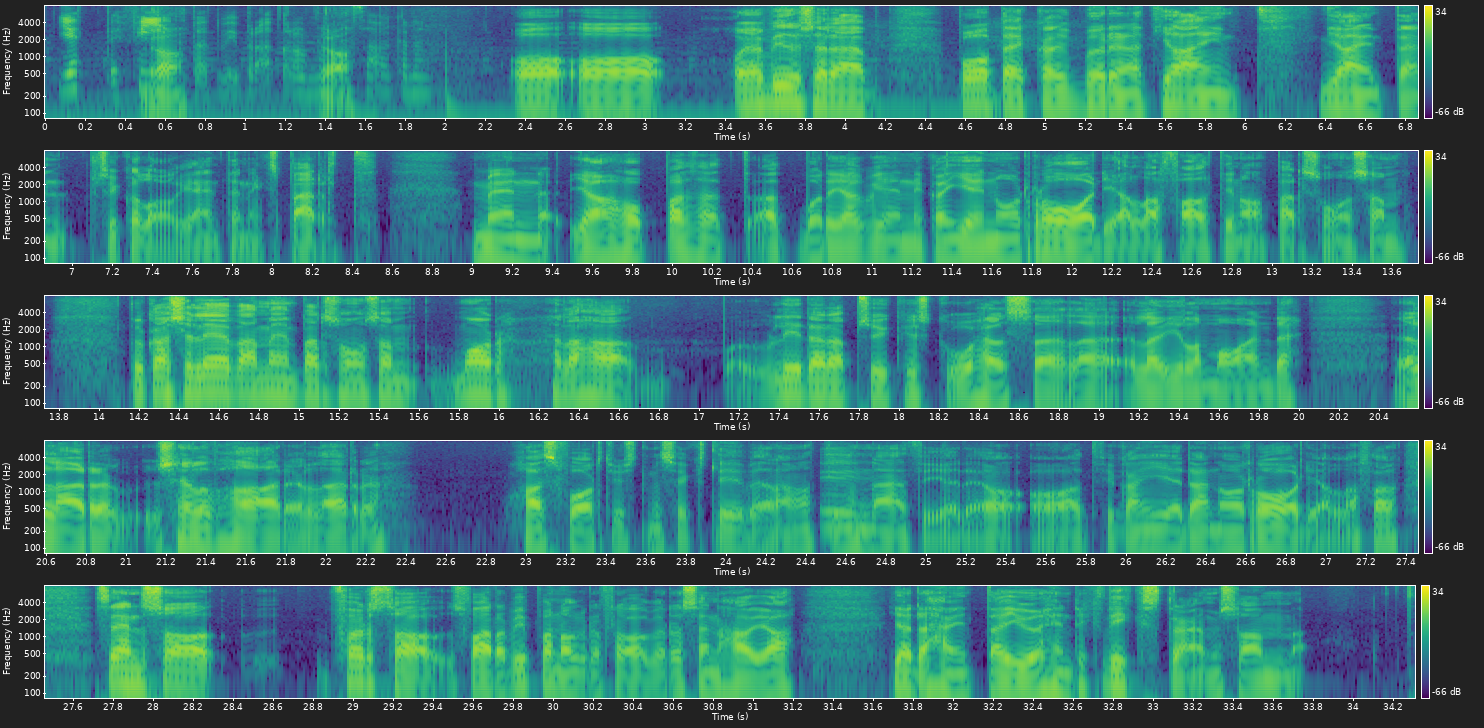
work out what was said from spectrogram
jättefint ja. att vi pratar om ja. de här sakerna. Och, och, och jag vill sådär påpeka i början att jag är inte, jag är inte en psykolog, jag är inte en expert. Men jag hoppas att, att både jag och Jenny kan ge någon råd i alla fall till någon person som då kanske lever med en person som mår eller har, lider av psykisk ohälsa eller, eller illamående eller själv har eller har svårt just med sexlivet eller något mm. sånt där och, och att vi kan ge där någon råd i alla fall. Sen så först så svarar vi på några frågor och sen har jag, jag det här intervjuat Henrik Wikström som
